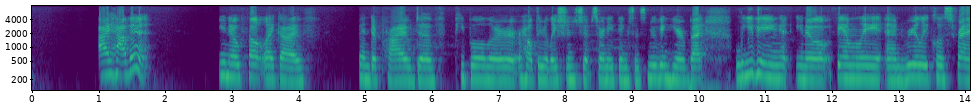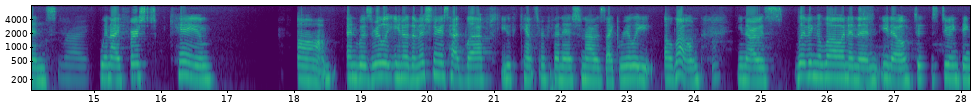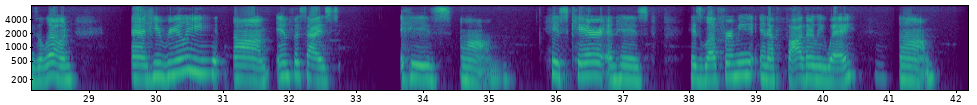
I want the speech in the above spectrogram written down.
I haven't, you know, felt like I've been deprived of people or, or healthy relationships or anything since moving here, but leaving, you know, family and really close friends Right. when I first came um, and was really, you know, the missionaries had left, youth camps were finished, and I was like really alone. You know, I was living alone and then, you know, just doing things alone. And he really um, emphasized his um, his care and his his love for me in a fatherly way. Um,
